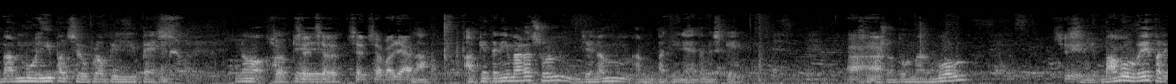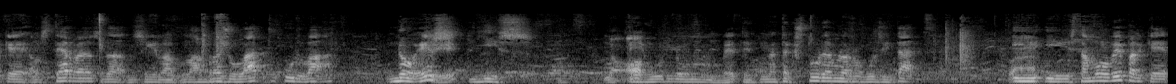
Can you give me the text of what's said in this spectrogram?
van morir pel seu propi pes. No, el que... sense, sense ballar Clar, el que tenim ara són gent amb, amb patinet, amb skate. ah, Sí, això ha tornat molt. Sí, Sí, va molt bé perquè els terres, de, o sigui, la, la, el rajolat urbà no és Sí. llis. no Té, un, un, bé, té una textura, una rugositat. Clar. I, I està molt bé perquè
